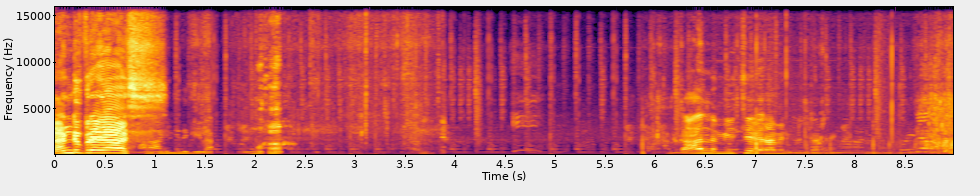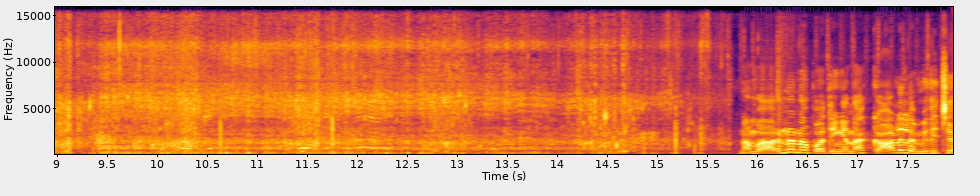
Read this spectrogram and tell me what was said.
நண்டு பிரகாஷ் காலில் மீச்சே வெறா மீன் பிடிச்சி காட்டுறேன். நம்ம அருணனா பார்த்தீங்கன்னா காலில் மிதிச்சே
